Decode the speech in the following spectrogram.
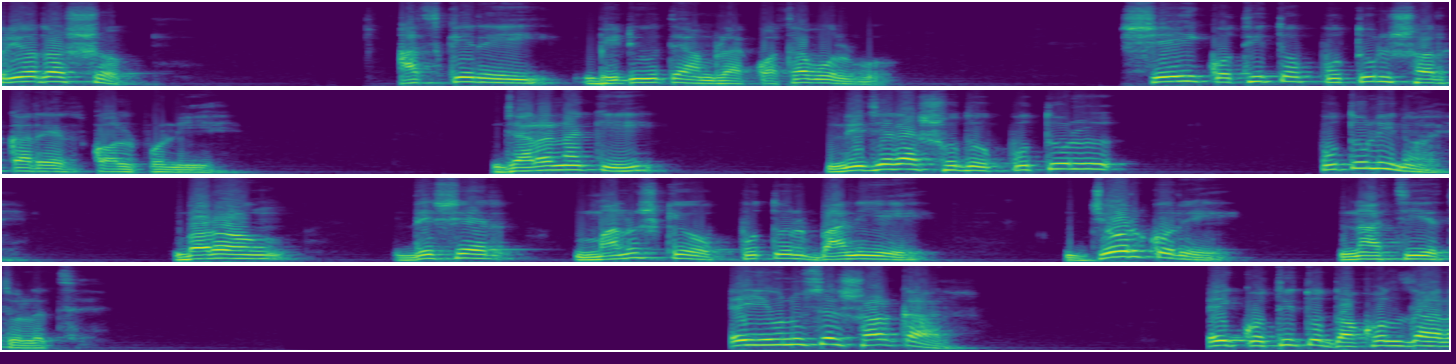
প্রিয় দর্শক, আজকের এই ভিডিওতে আমরা কথা বলব সেই কথিত পুতুল সরকারের গল্প নিয়ে। যারা নাকি নিজেরা শুধু পুতুল, পুতুলই নয়, বরং দেশের মানুষকেও পুতুল বানিয়ে জোর করে নাচিয়ে চলেছে। এই ইউনুসের সরকার এই কথিত দখলদার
